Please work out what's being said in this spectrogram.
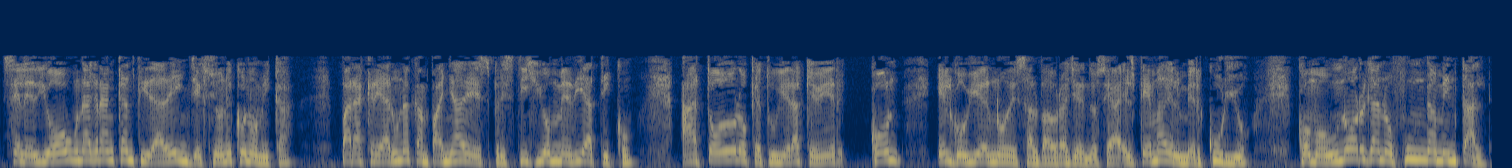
se le dio una gran cantidad de inyección económica para crear una campaña de desprestigio mediático a todo lo que tuviera que ver con el gobierno de Salvador Allende, o sea, el tema del mercurio como un órgano fundamental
